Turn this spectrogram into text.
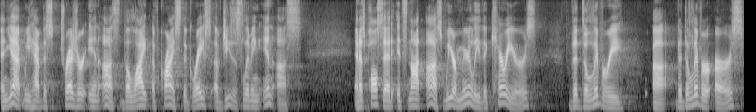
And yet we have this treasure in us, the light of Christ, the grace of Jesus living in us. And as Paul said, it's not us. We are merely the carriers, the delivery, uh, the deliverers,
